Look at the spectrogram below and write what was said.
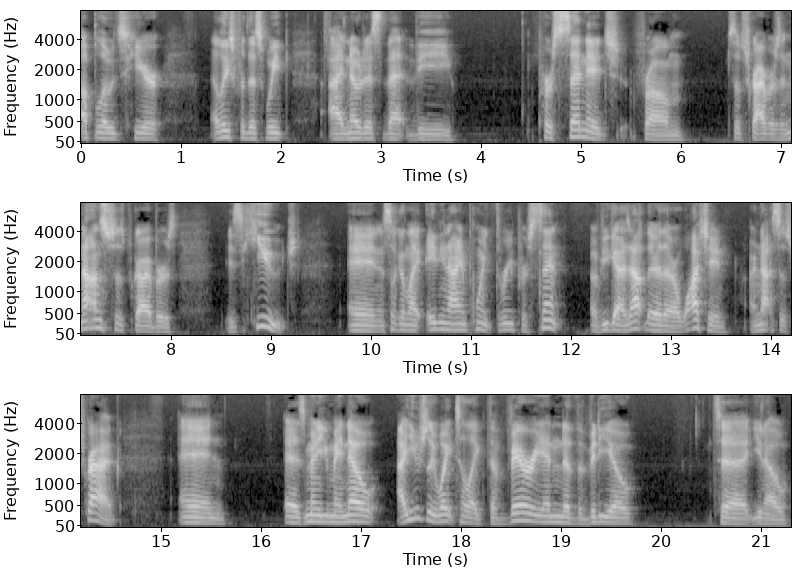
uploads here, at least for this week, I noticed that the percentage from subscribers and non-subscribers is huge. And it's looking like 89.3% of you guys out there that are watching are not subscribed. And as many of you may know, I usually wait till like the very end of the video to, you know,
